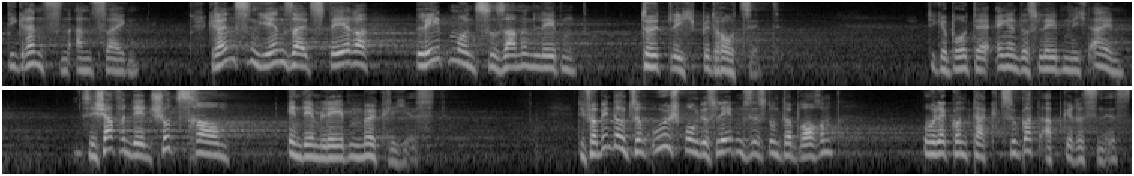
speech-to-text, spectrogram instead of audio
die Grenzen anzeigen. Grenzen jenseits derer Leben und Zusammenleben tödlich bedroht sind. Die Gebote engen das Leben nicht ein. Sie schaffen den Schutzraum, in dem Leben möglich ist. Die Verbindung zum Ursprung des Lebens ist unterbrochen oder Kontakt zu Gott abgerissen ist.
